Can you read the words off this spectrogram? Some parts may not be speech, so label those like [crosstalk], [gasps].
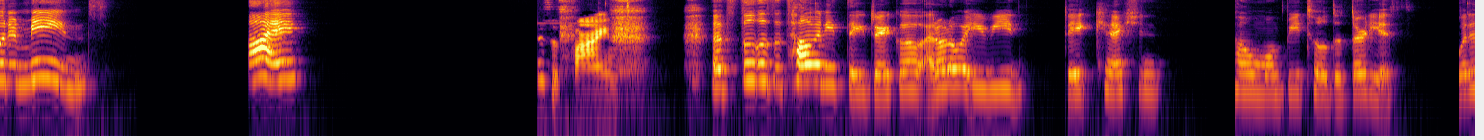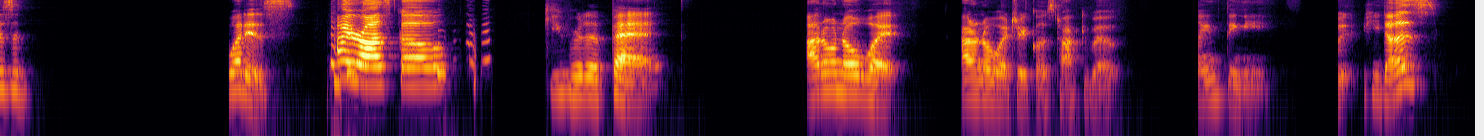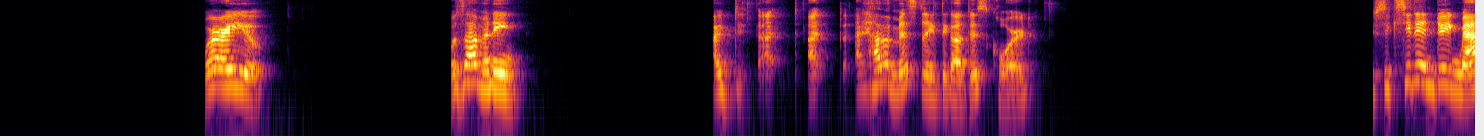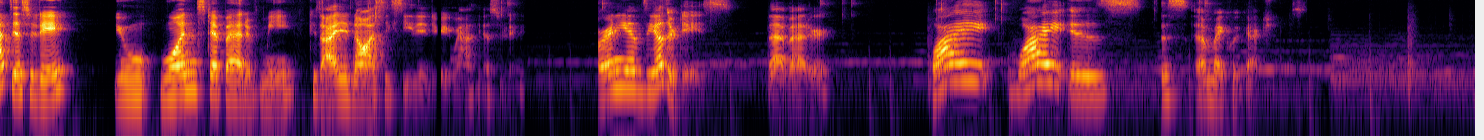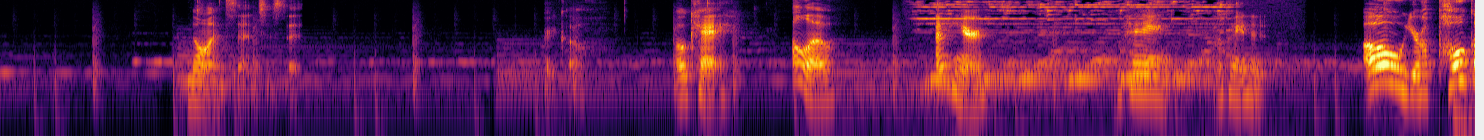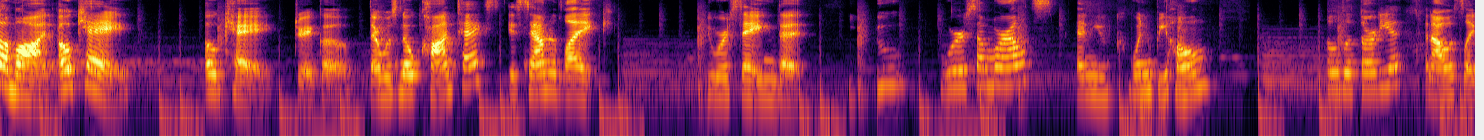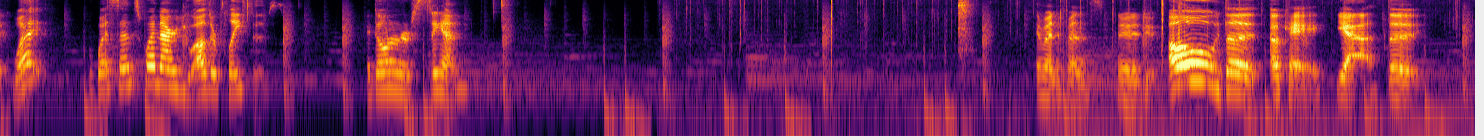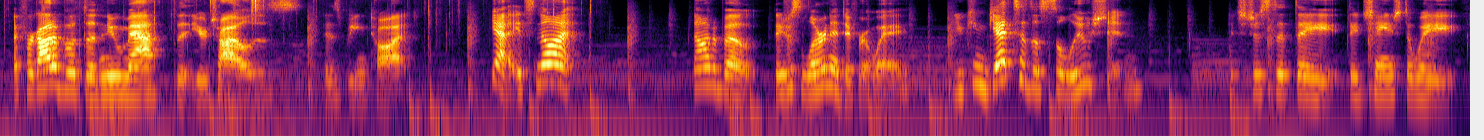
what it means. Hi. This is fine. [sighs] That still doesn't tell me anything, Draco. I don't know what you mean. Date connection home won't be till the 30th. What is it? What is? Hi, Roscoe. Give her the pet. I don't know what. I don't know what Draco's talking about. Plain thingy. But he does? Where are you? What's happening? I I I I haven't missed anything on Discord. You succeeded in doing math yesterday. You one step ahead of me because I did not succeed in doing math yesterday, or any of the other days, that matter. Why? Why is this uh, my quick actions? Nonsense is it? There you go. Okay. Hello. I'm here. I'm paying. I'm paying attention. Oh, you're a Pokemon. Okay. Okay, Draco. There was no context. It sounded like you were saying that you were somewhere else and you wouldn't be home till the 30th. And I was like, what? What since when are you other places? I don't understand. In my defense, I need to do. Oh, the okay, yeah. The I forgot about the new math that your child is is being taught. Yeah, it's not not about. They just learn a different way. You can get to the solution. It's just that they they change the way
